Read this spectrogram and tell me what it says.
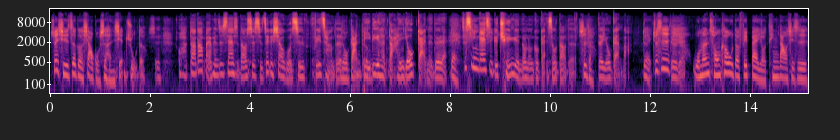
所以其实这个效果是很显著的。是哇，达到百分之三十到四十，这个效果是非常的有感的，比例很大，很有感的，对不对？对，这是应该是一个全员都能够感受到的，是的，的有感吧。对，就是我们从客户的 feedback 有听到，其实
